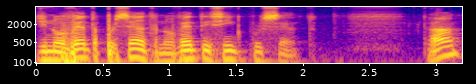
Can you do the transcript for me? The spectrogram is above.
de 90%, 95%. Tá?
